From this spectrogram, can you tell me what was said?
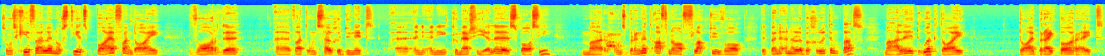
So ons gee vir hulle nog steeds baie van daai waarde uh wat ons sou gedoen het uh in in die kommersiële spasie, maar ons bring dit af na 'n vlak toe waar dit binne in hulle begroting pas, maar hulle het ook daai daai bruikbaarheid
